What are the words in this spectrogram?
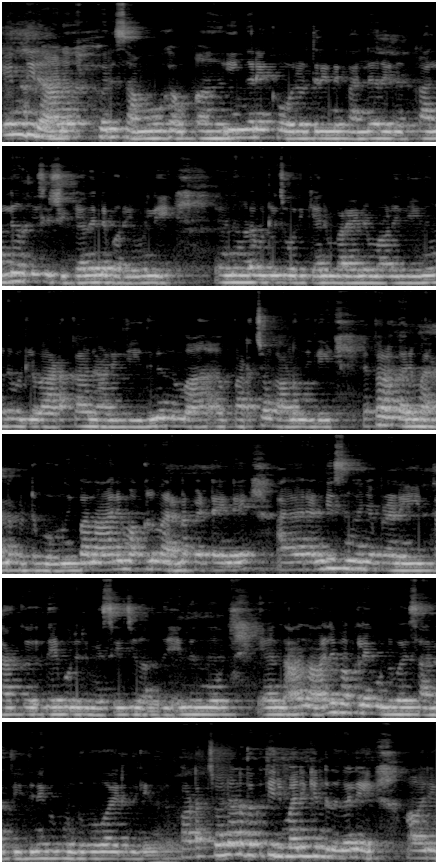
എന്തിനാണ് ഒരു സമൂഹം ഇങ്ങനെയൊക്കെ ഓരോരുത്തരിനെ കല്ലെറിയുന്നത്? കല്ലെറിഞ്ഞ് ശിക്ഷിക്കാൻ തന്നെ പറയും നിങ്ങളുടെ വീട്ടിൽ ചോദിക്കാനും പറയാനും ആളില്ലേ? നിങ്ങളുടെ വീട്ടിൽ അടക്കാൻ ആളില്ലേ? ഇതിനൊന്നും പടച്ചോ പടച്ചോൻ കാണുന്നില്ലേ? എത്ര ആൾക്കാർ മരണപ്പെട്ടു പോകുന്നു? ഇപ്പം നാല് മക്കൾ മരണപ്പെട്ടതിന്റെ രണ്ട് ദിവസം കഴിഞ്ഞപ്പോഴാണ് ഈ താക്ക് ഇതേപോലൊരു മെസ്സേജ് വന്നത്. ഇതിന്ന് ആ നാല് മക്കളെ കൊണ്ടുപോയ സ്ഥാനത്ത് ഇതിനെയൊക്കെ കൊണ്ടുപോകായിരുന്നില്ലേ പടച്ചോനാണ് അതൊക്കെ തീരുമാനിക്കേണ്ടത് അല്ലേ? ആരെ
